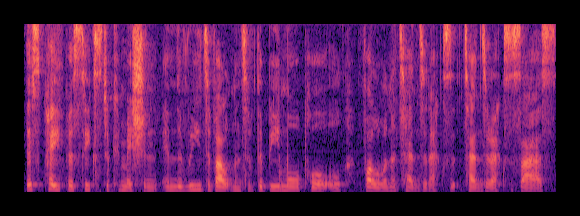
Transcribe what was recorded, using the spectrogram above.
This paper seeks to commission in the redevelopment of the Be More portal following a tender, ex tender exercise.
